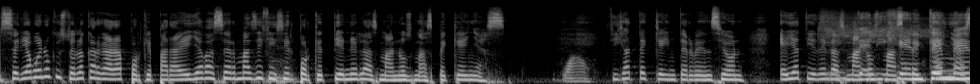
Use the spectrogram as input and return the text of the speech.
sería bueno que usted lo cargara porque para ella va a ser más difícil porque tiene las manos más pequeñas. Wow. Fíjate qué intervención. Ella tiene las manos más pequeñas.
